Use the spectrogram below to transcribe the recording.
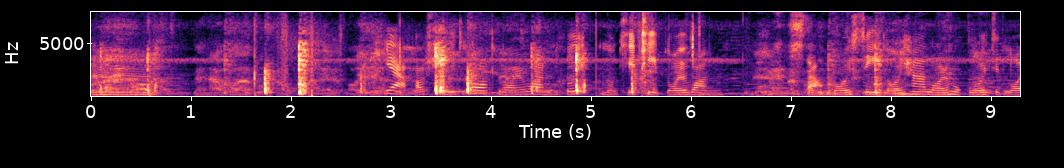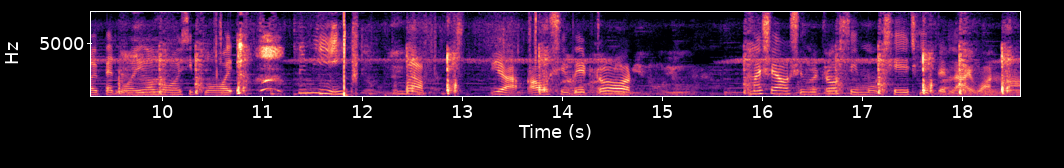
อืม อยากเอาชีวิตรอดร้อยวัน เฮ้ย หมดคิดถีบร้อยวันสามร้อยสี่ร้อยห้าร้อยหกร้อยเจ็ดร้อยแปดร้อยเก้าร้อยสิบร้อยไม่มีแบบอยากเอาชีวิตรอด ไม่ใช่เอาชีวิตรอดสิหมดเคทีได้หลายวันนะ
